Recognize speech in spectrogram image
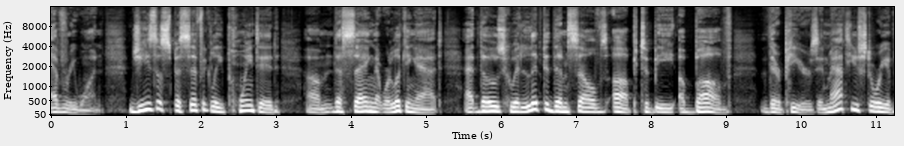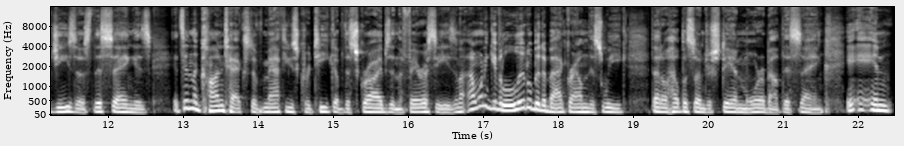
everyone. Jesus specifically pointed um, the saying that we're looking at at those who had lifted themselves up to be above their peers. In Matthew's story of Jesus, this saying is it's in the context of Matthew's critique of the scribes and the Pharisees. And I want to give a little bit of background this week that'll help us understand more about this saying. In, in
